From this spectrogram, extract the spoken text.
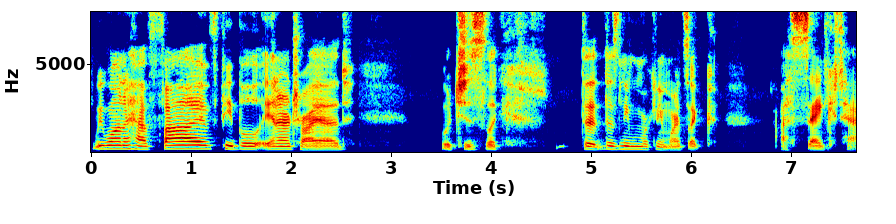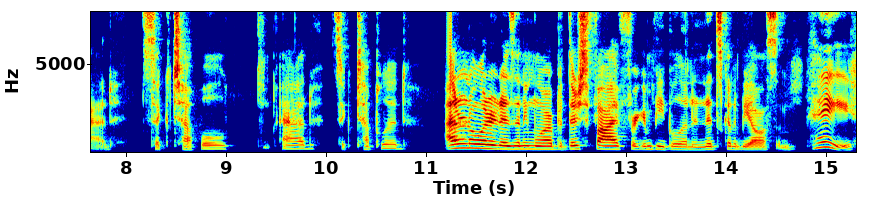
We want to have five people in our triad, which is like, that doesn't even work anymore. It's like a sanctad, sectuple ad, sectuplid. I don't know what it is anymore, but there's five freaking people in it and it's gonna be awesome. Hey,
